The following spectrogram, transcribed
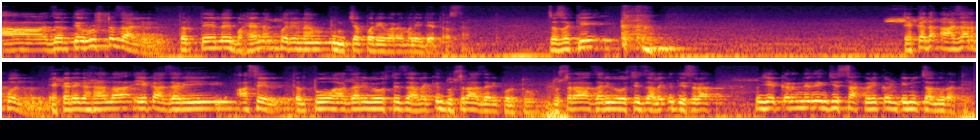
आ जर ते रुष्ट झाले तर ते लय भयानक परिणाम तुमच्या परिवारामध्ये देत असतात. जसं की एखादा आजारपण एखाद्या घराला एक आजारी असेल तर तो आजारी व्यवस्थित झाला की दुसरा आजारी पडतो. दुसरा आजारी व्यवस्थित झाला की तिसरा म्हणजे एकंदरीत त्यांची साखळी कंटिन्यू चालू राहते.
